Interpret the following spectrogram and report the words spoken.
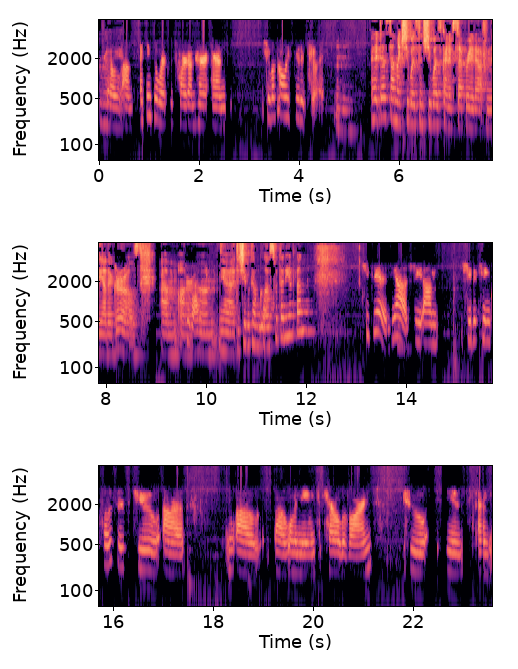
Right. So um, I think the work was hard on her, and she wasn't always suited to it. Mm-hmm. And it does sound like she was, and she was kind of separated out from the other girls um, on she her was. own. Yeah. Did she become close yeah. with any of them? She did. Yeah. She um, she became closest to uh, uh, a woman named Carol LeVarn, who is and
